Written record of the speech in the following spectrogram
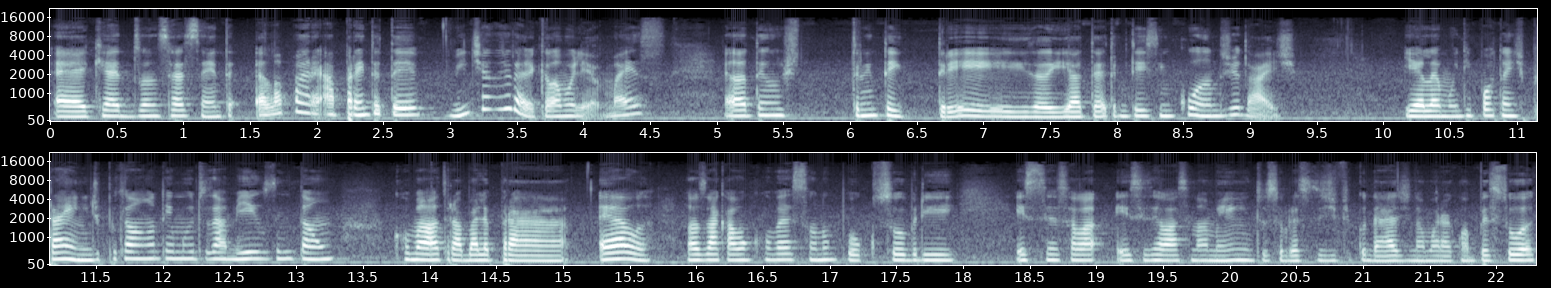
é, que é dos anos 60. Ela aparenta ter 20 anos de idade, aquela mulher, mas ela tem uns 33 e até 35 anos de idade. E ela é muito importante para a Indy, porque ela não tem muitos amigos, então, como ela trabalha para ela, elas acabam conversando um pouco sobre esses, esses relacionamentos, sobre essas dificuldades de namorar com uma pessoa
